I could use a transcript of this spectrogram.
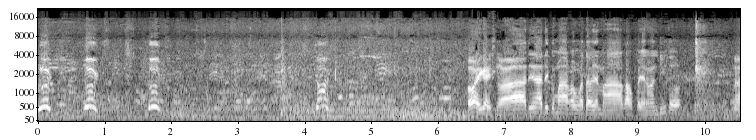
George! George! George! George! Okay guys, no, uh, tingnan natin kung makakatawa yan mga kakupayan naman dito na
